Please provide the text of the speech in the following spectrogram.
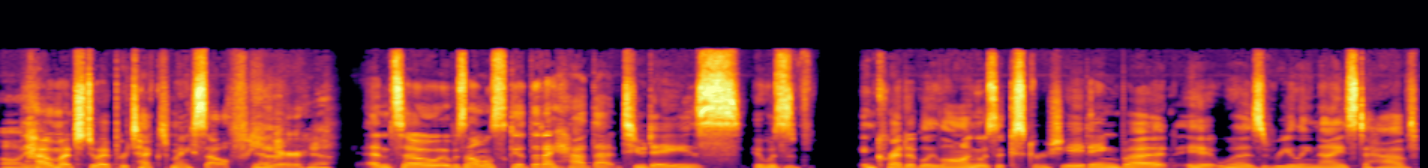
Oh yeah. How much do I protect myself yeah. here? Yeah. And so it was almost good that I had that two days. It was incredibly long. It was excruciating, but it was really nice to have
